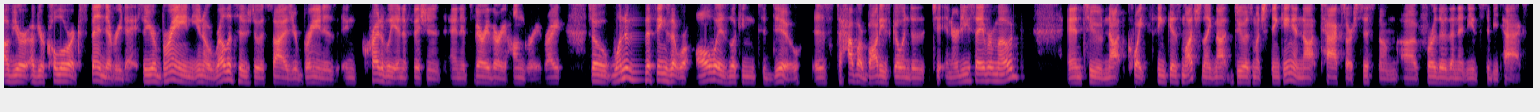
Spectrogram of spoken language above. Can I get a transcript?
of your of your caloric spend every day. So your brain, you know, relative to its size, your brain is incredibly inefficient and it's very very hungry, right? So one of the things that we're always looking to do is to have our bodies go into to energy saver mode and to not quite think as much, like not do as much thinking and not tax our system uh, further than it needs to be taxed.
